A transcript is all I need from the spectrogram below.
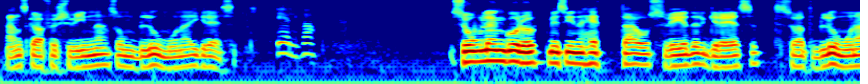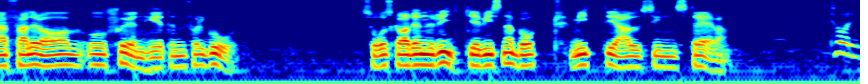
Han ska försvinna som blommorna i gräset. 11. Solen går upp med sin hetta och sveder gräset så att blommorna faller av och skönheten förgår. Så ska den rike vissna bort mitt i all sin strävan. 12.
